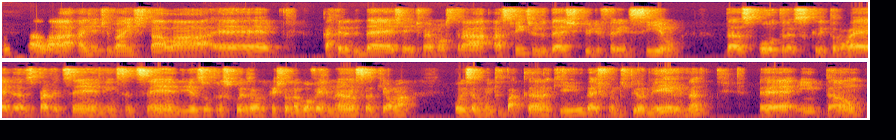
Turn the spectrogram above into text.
instalar, a gente vai instalar é, carteira de Dash, a gente vai mostrar as features do Dash que o diferenciam das outras criptomoedas, Private Sand, Instant Sand e as outras coisas, a questão da governança, que é uma coisa muito bacana, que o Dash foi um dos pioneiros, né? É, então,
